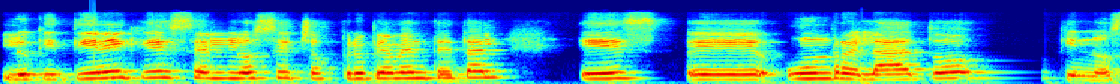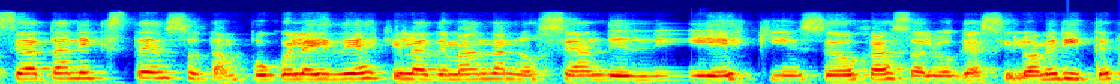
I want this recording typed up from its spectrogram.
lo que tiene que ser los hechos propiamente tal es eh, un relato que no sea tan extenso, tampoco la idea es que las demandas no sean de 10, 15 hojas, salvo que así lo amerite,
